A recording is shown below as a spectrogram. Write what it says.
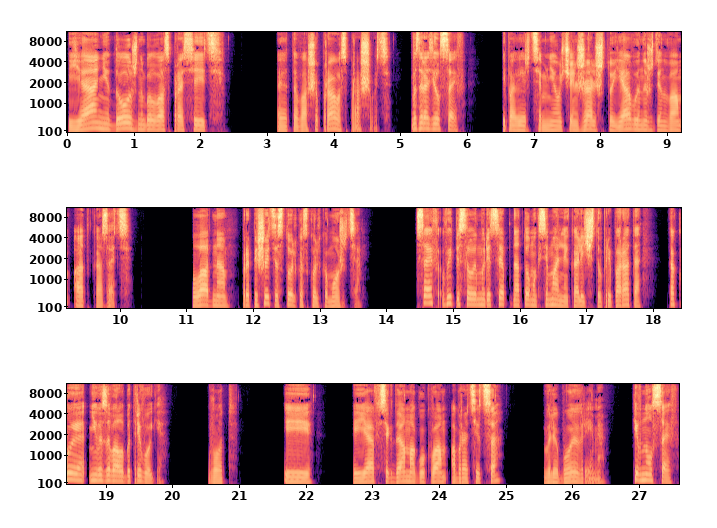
«Я не должен был вас просить. Это ваше право спрашивать», — возразил Сайф. «И поверьте, мне очень жаль, что я вынужден вам отказать». «Ладно, пропишите столько, сколько можете». Сайф выписал ему рецепт на то максимальное количество препарата, какое не вызывало бы тревоги. «Вот. И и я всегда могу к вам обратиться в любое время», — кивнул Сайф.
